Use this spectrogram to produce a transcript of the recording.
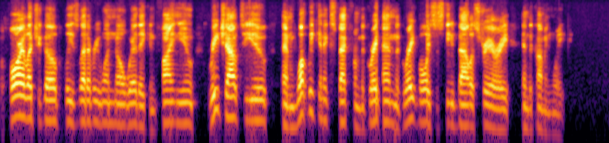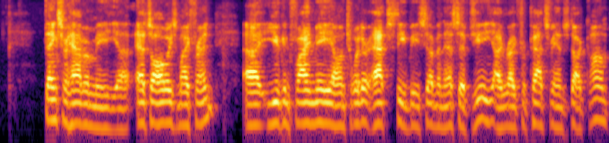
Before I let you go, please let everyone know where they can find you, reach out to you, and what we can expect from the great and the great voice of Steve Balestrieri in the coming week. Thanks for having me. Uh, as always, my friend, uh, you can find me on Twitter at SteveB7SFG. I write for PatsFans.com.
